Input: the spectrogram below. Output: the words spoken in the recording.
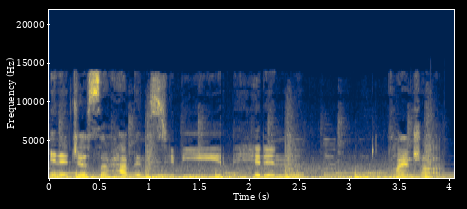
and it just so happens to be a hidden plant shop.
